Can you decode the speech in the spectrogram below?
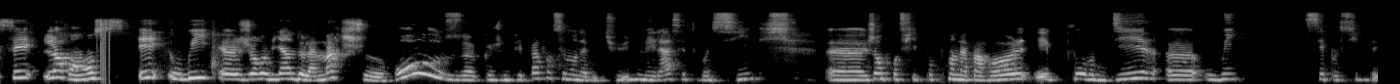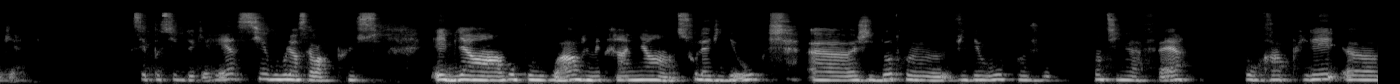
c'est Laurence. Et oui, euh, je reviens de la marche rose, que je ne fais pas forcément d'habitude, mais là, cette fois-ci, euh, j'en profite pour prendre la parole et pour dire euh, oui, c'est possible de guérir. C'est possible de guérir. Si vous voulez en savoir plus, eh bien, vous pouvez voir, je mettrai un lien sous la vidéo. J'ai d'autres vidéos que je vais continuer à faire pour rappeler euh,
